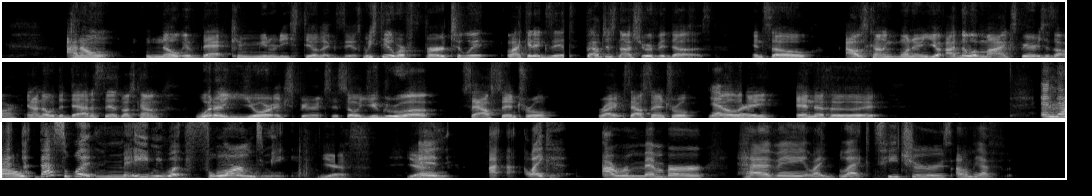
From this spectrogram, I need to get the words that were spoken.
I don't know if that community still exists. We still refer to it like it exists, but I'm just not sure if it does. And so I was kind of wondering, your, I know what my experiences are, and I know what the data says, but I was kind of, what are your experiences? So you grew up South Central, right? South Central, yep. LA, in the hood. And How... that that's what made me, what formed me. Yes. Yes. And I, I like I remember having like black teachers. I don't think I've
